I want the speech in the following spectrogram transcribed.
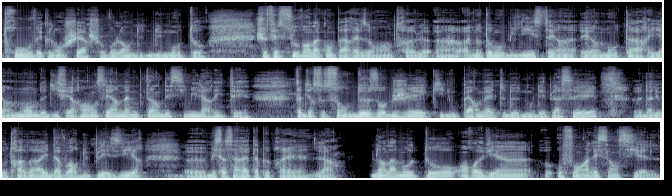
trouve et que l'on cherche au volant d'une moto. Je fais souvent la comparaison entre un, automobiliste et un, et un motard. Il y a un monde de différence et en même temps des similarités. C'est-à-dire ce sont deux objets qui nous permettent de nous déplacer, euh, d'aller au travail, d'avoir du plaisir, euh, mais ça s'arrête à peu près là dans la moto, on revient au fond à l'essentiel.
